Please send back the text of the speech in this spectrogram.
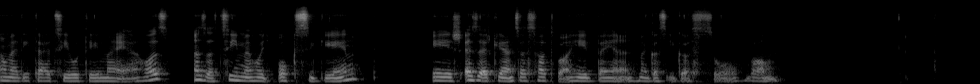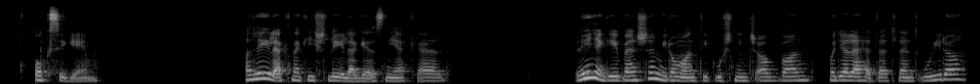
a meditáció témájához. Az a címe, hogy Oxigén, és 1967-ben jelent meg az igaz szóban. Oxigén. A léleknek is lélegeznie kell. Lényegében semmi romantikus nincs abban, hogy a lehetetlent újra,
